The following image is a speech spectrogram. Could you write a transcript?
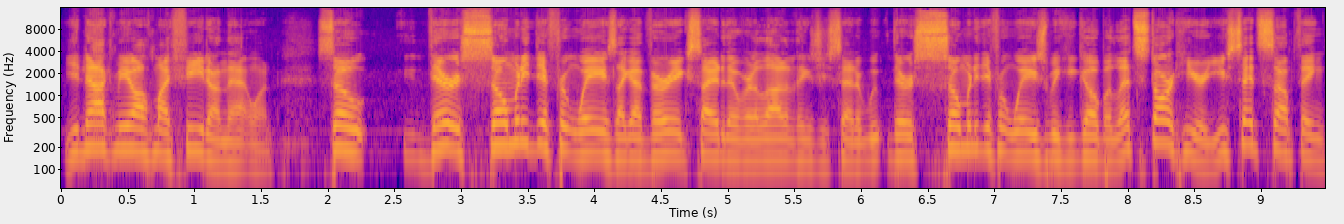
you knocked me off my feet on that one. So there are so many different ways. I got very excited over a lot of the things you said. There's so many different ways we could go, but let's start here. You said something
